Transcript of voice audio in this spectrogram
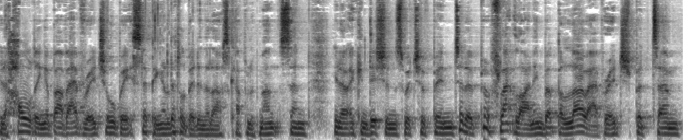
you know, holding above average, albeit slipping a little bit in the last couple of months, and, you know, conditions which have been sort of flatlining, but below average, but, um,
